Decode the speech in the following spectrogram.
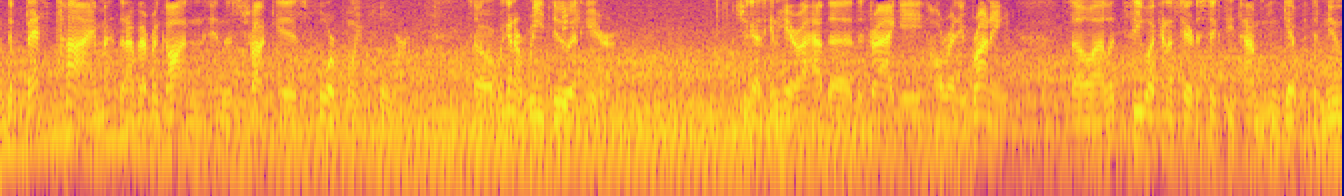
The best time that I've ever gotten in this truck is 4.4. So we're going to redo it here. As you guys can hear, I have the, the draggy already running. So uh, let's see what kind of 0 to 60 time we can get with the new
